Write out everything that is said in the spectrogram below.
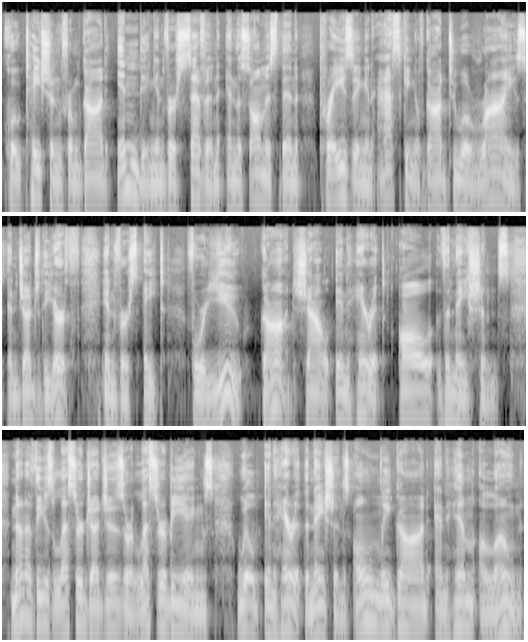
quotation from God ending in verse 7, and the psalmist then praising and asking of God to arise and judge the earth in verse 8. For you, God shall inherit all the nations. None of these lesser judges or lesser beings will inherit the nations. Only God and Him alone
